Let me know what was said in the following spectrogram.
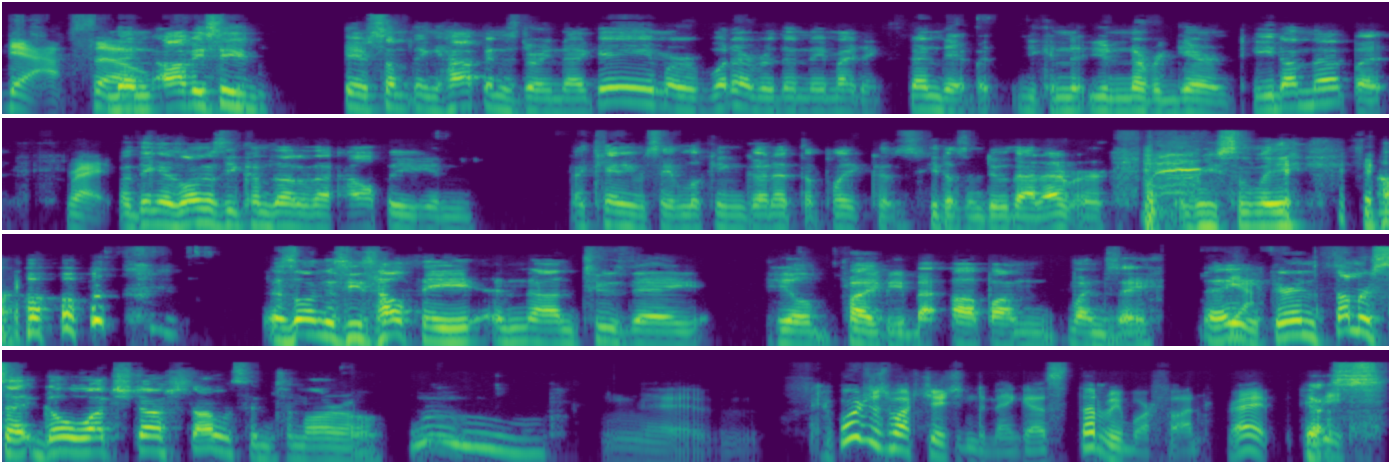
Yeah. So then obviously, if something happens during that game or whatever, then they might extend it. But you can you're never guaranteed on that. But right, I think as long as he comes out of that healthy and I can't even say looking good at the plate because he doesn't do that ever recently. as long as he's healthy and on Tuesday, he'll probably be up on Wednesday. Hey, yeah. if you're in Somerset, go watch Josh Donaldson tomorrow. Woo. or just watch Jasson Domínguez. That'll be more fun, right? Yes.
